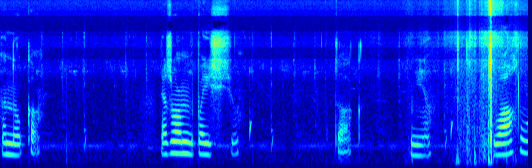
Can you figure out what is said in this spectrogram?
А ну-ка. Я з вами поищу. Так. Ні. Лагно.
